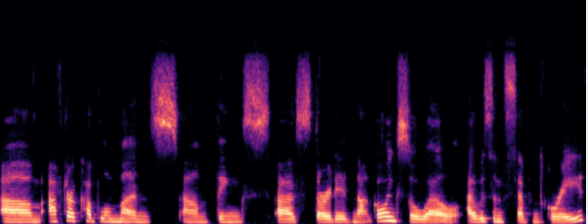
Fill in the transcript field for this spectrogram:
um, after a couple of months, um, things uh, started not going so well. I was in seventh grade,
